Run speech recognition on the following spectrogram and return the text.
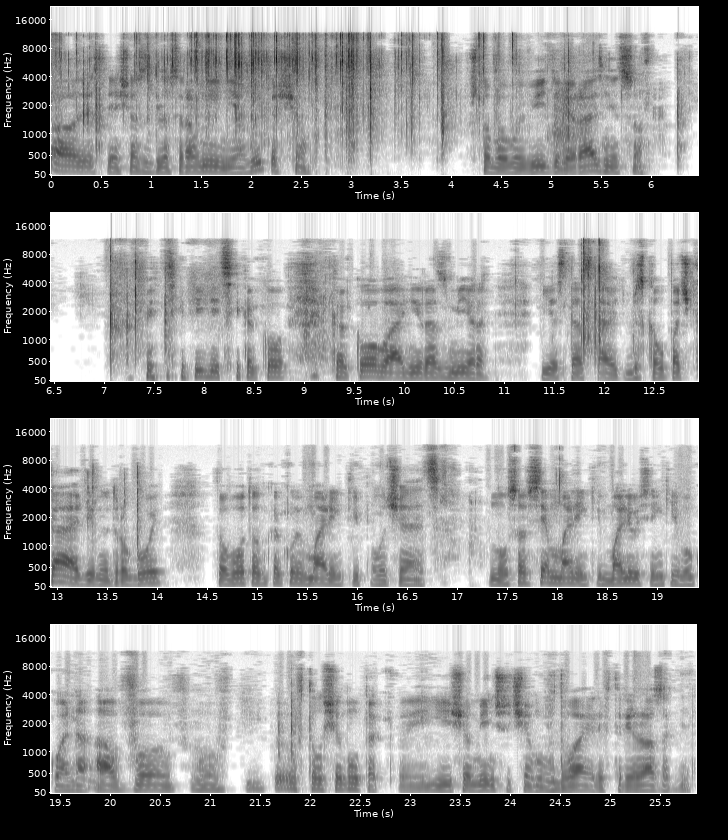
э, если я сейчас для сравнения вытащу, чтобы вы видели разницу, видите, какого, какого они размера. Если оставить без колпачка один и другой, то вот он какой маленький получается. Ну, совсем маленький, малюсенький буквально, а в, в, в толщину так еще меньше, чем в два или в три раза где-то.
